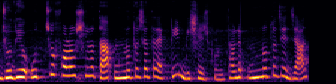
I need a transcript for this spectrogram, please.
যদিও উচ্চ ফলনশীলতা উন্নত জাতের একটি বিশেষ গুণ। তাহলে উন্নত যে জাত,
